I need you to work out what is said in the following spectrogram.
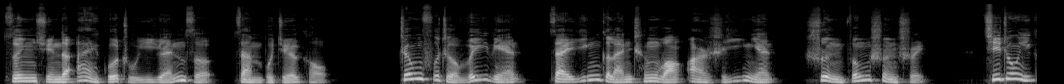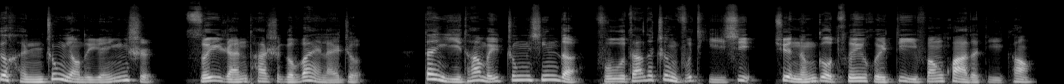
遵循的爱国主义原则赞不绝口。征服者威廉。在英格兰称王二十一年，顺风顺水。其中一个很重要的原因是，虽然他是个外来者，但以他为中心的复杂的政府体系却能够摧毁地方化的抵抗。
